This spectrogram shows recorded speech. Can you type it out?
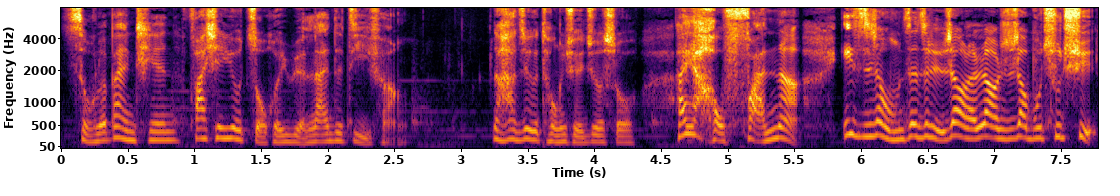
走了半天，发现又走回原来的地方。那他这个同学就说：“哎呀，好烦呐！一直让我们在这里绕来绕去，绕不出去。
